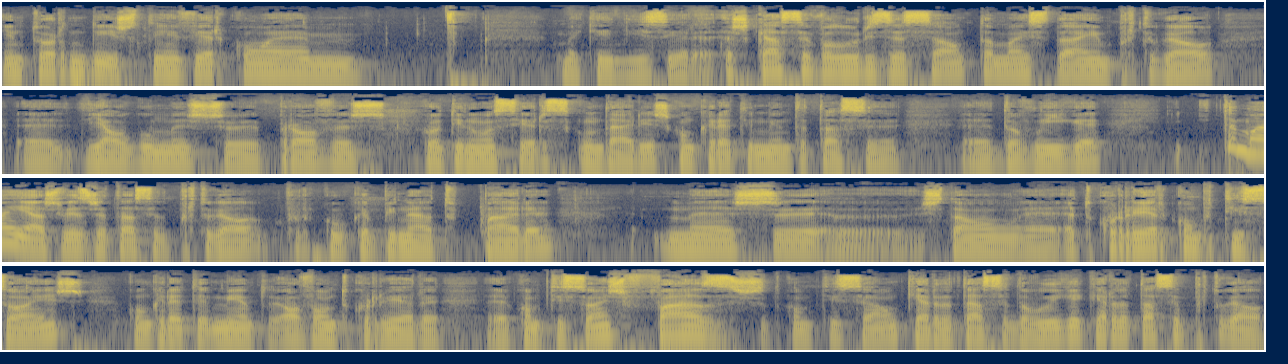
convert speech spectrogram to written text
em torno disto, tem a ver com a como é que é dizer, a escassa valorização também se dá em Portugal eh, de algumas eh, provas que continuam a ser secundárias, concretamente a taça eh, da Liga e também às vezes a taça de Portugal, porque o campeonato para, mas estão a decorrer competições, concretamente, ou vão decorrer competições, fases de competição, quer da taça da Liga, quer da taça de Portugal.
